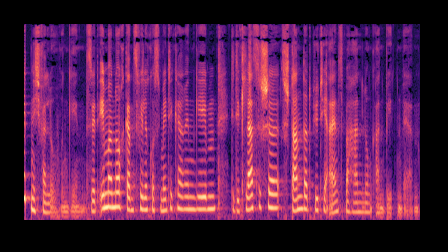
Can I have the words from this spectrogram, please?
wird nicht verloren gehen. Es wird immer noch ganz viele Kosmetikerinnen geben, die die klassische Standard Beauty 1 Behandlung anbieten werden.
